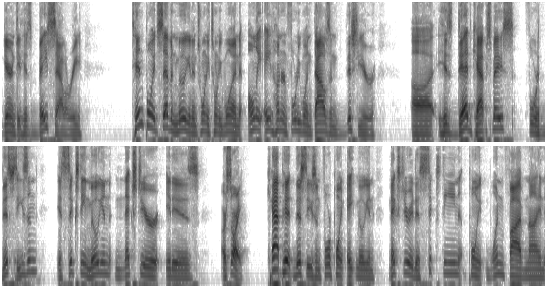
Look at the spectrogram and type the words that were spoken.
guaranteed. His base salary, ten point seven million in twenty twenty one, only eight hundred forty one thousand this year. Uh, his dead cap space for this season is 16 million. Next year it is or sorry, cap hit this season 4.8 million. Next year it is 16.159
